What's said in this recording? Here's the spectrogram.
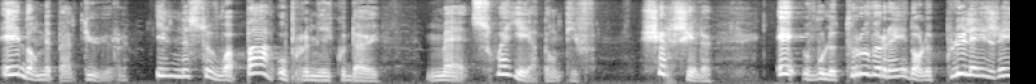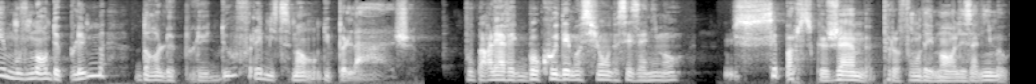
Et dans mes peintures, il ne se voit pas au premier coup d'œil, mais soyez attentif, cherchez-le, et vous le trouverez dans le plus léger mouvement de plume, dans le plus doux frémissement du pelage. Vous parlez avec beaucoup d'émotion de ces animaux. C'est parce que j'aime profondément les animaux.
